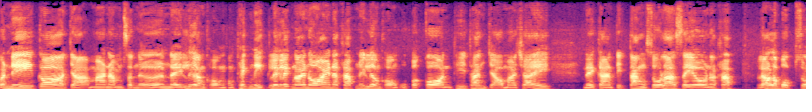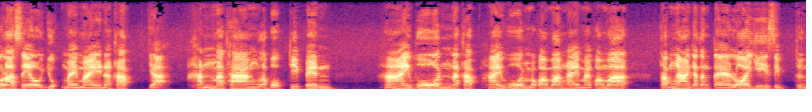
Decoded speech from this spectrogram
วันนี้ก็จะมานำเสนอในเรื่องของเทคนิคเล็กๆ น้อยๆนะครับ ในเรื่องของอุปกรณ์ที่ท่านจะเอามาใช้ในการติดตั้งโซลาเซลล์นะครับ แล้วระบบโซลาเซลล์ยุคใหม่ ๆ นะครับ จะหันมาทางระบบที่เป็น high volt นะครับ high volt หมายความว่าไง หมายความว่าทำงานกันตั้งแต่ 120 ถึง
